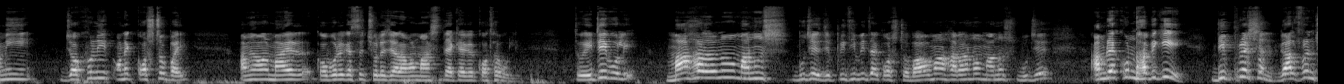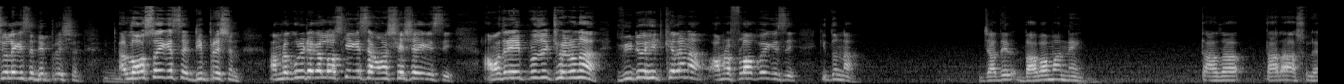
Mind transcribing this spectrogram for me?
আমি যখনই অনেক কষ্ট পাই আমি আমার মায়ের কবরের কাছে চলে যাই আমার মার সাথে একা একা কথা বলি। তো এটাই বলি মা হারানো মানুষ বুঝে যে পৃথিবীতে কষ্ট বাবা মা হারানো মানুষ বুঝে। আমরা এখন ভাবি কি ডিপ্রেশন গার্লফ্রেন্ড চলে গেছে ডিপ্রেশন লস হয়ে গেছে ডিপ্রেশন আমরা কুড়ি টাকা লস খেয়ে গেছি আমার শেষ হয়ে গেছি। আমাদের এই প্রজেক্ট হইল না ভিডিও হিট খেলে না আমরা ফ্লপ হয়ে গেছি। কিন্তু না যাদের বাবা মা নেই তারা তারা আসলে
